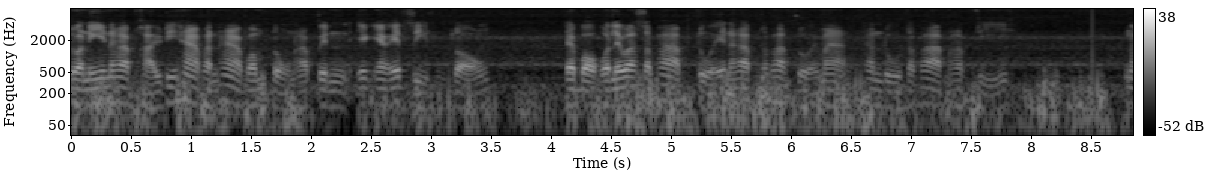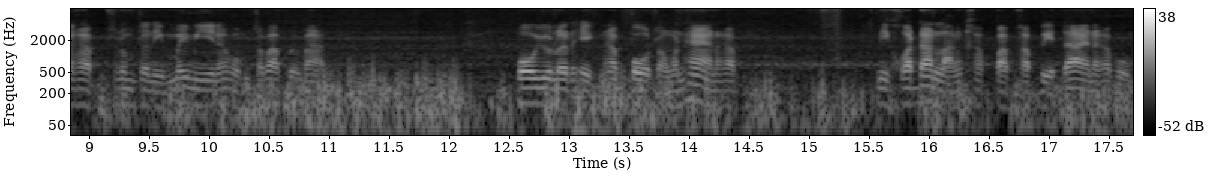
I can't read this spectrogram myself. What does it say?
ตัวนี้นะครับขายอยู่ที่ 5,500พร้อมส่งนะครับ เป็น XLS 4.2 แต่บอกกันเลยว่าสภาพสวยนะครับ สภาพสวยมาก ท่านดูสภาพนะครับสีนะครับสนุมสนิมไม่มีนะผมสภาพสวยมาก โปรยูโรเทคนะครับโปร2005นะครับ มีคอร์สด้านหลังขับ ปรับขับเบรดได้นะครับผม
